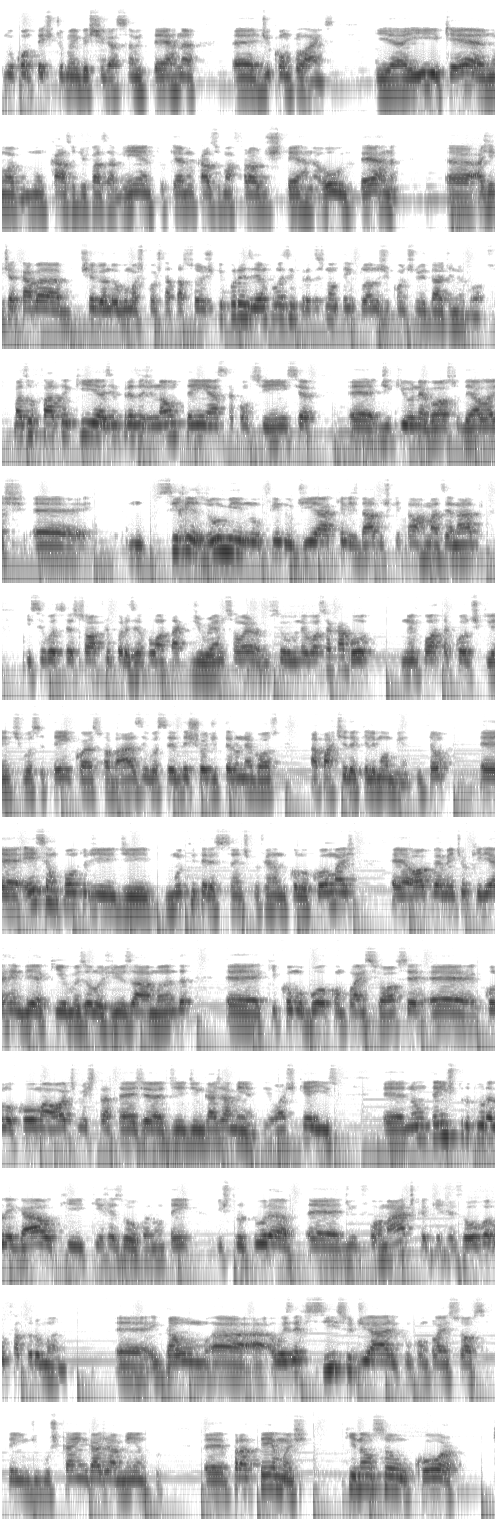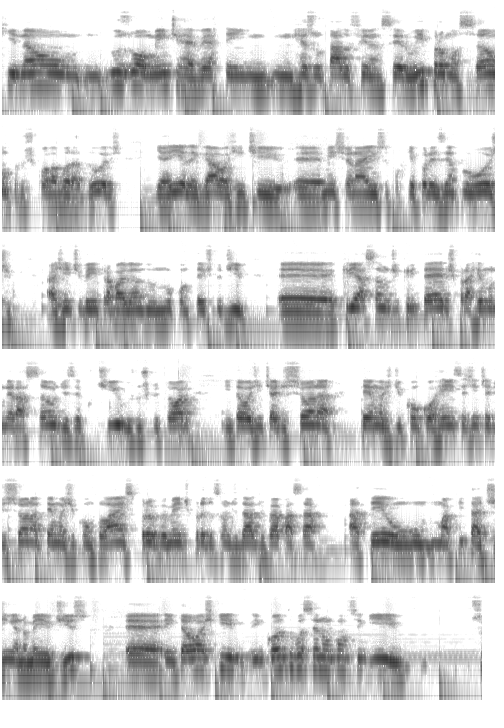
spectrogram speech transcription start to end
no contexto de uma investigação interna é, de compliance. E aí, quer numa, num caso de vazamento, quer num caso de uma fraude externa ou interna, é, a gente acaba chegando a algumas constatações de que, por exemplo, as empresas não têm planos de continuidade de negócio. Mas o fato é que as empresas não têm essa consciência é, de que o negócio delas é, se resume no fim do dia àqueles dados que estão armazenados. E se você sofre, por exemplo, um ataque de ransomware, o seu negócio acabou. Não importa quantos clientes você tem, qual é a sua base, você deixou de ter um negócio a partir daquele momento. Então, é, esse é um ponto de, de, muito interessante que o Fernando colocou, mas é, obviamente eu queria render aqui meus elogios à Amanda, é, que como boa compliance officer é, colocou uma ótima estratégia de, de engajamento. Eu acho que é isso é, não tem estrutura legal que, que resolva, não tem estrutura é, de informática que resolva o fator humano. É, então, a, a, o exercício diário que um compliance officer tem de buscar engajamento é, para temas que não são o core, que não usualmente revertem em, em resultado financeiro e promoção para os colaboradores, e aí é legal a gente é, mencionar isso, porque, por exemplo, hoje a gente vem trabalhando no contexto de é, criação de critérios para remuneração de executivos no escritório. Então, a gente adiciona temas de concorrência, a gente adiciona temas de compliance, provavelmente produção de dados vai passar a ter um, uma pitadinha no meio disso. É, então, acho que enquanto você não conseguir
